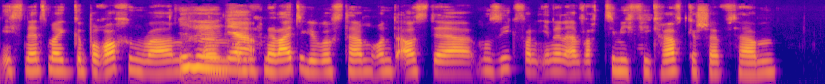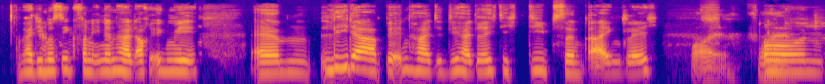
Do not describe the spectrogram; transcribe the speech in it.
ich nenne es mal, gebrochen waren Mhm, ähm, ja. und nicht mehr weitergewusst haben und aus der Musik von ihnen einfach ziemlich viel Kraft geschöpft haben. Weil die Ja. Musik von ihnen halt auch irgendwie ähm, Lieder beinhaltet, die halt richtig deep sind eigentlich. Voll, Und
